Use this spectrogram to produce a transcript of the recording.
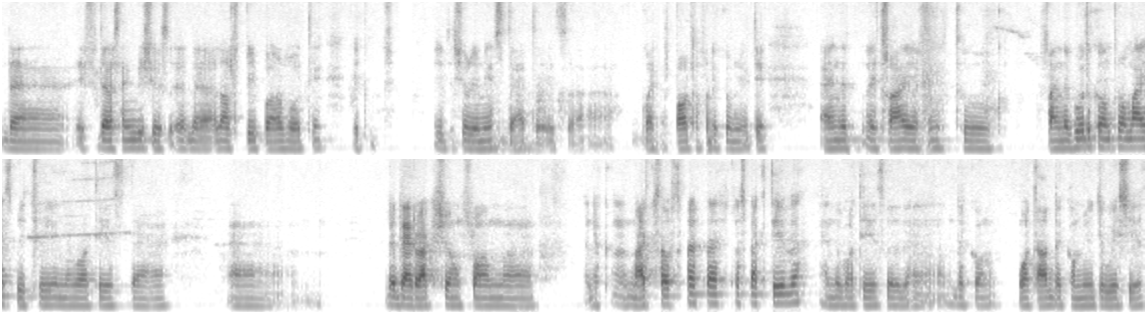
the if there are some issues uh, that a lot of people are voting, it it usually means that it's quite important for the community and they try, I think, to find a good compromise between what is the uh, the direction from uh, the Microsoft perspective and what is the, the what are the community wishes,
